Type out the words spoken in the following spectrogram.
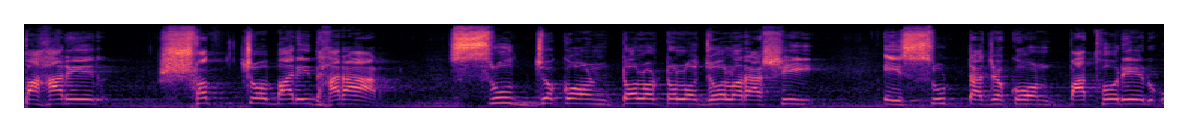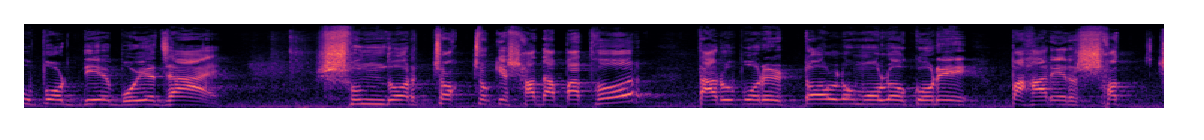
পাহাড়ের স্বচ্ছ বাড়ি ধারার স্রোত যখন টলটল জলরাশি এই স্রোতটা যখন পাথরের উপর দিয়ে বয়ে যায়, সুন্দর চকচকে সাদা পাথর, তার উপরে টলমলো করে পাহাড়ের স্বচ্ছ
